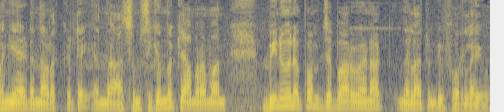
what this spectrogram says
ഭംഗിയായിട്ട് നടക്കട്ടെ എന്ന് ആശംസിക്കുന്നു. ക്യാമറാമാൻ ബിനുവിനൊപ്പം ജബ്ബാർ വേണാട്ട് നില ട്വന്റി ഫോർ ലൈവ്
